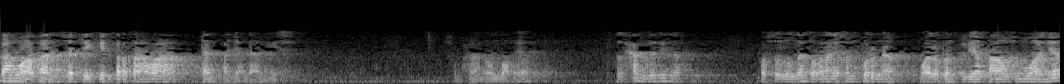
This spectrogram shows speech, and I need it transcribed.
kamu akan sedikit tertawa dan banyak nangis. Subhanallah ya. Alhamdulillah. Rasulullah itu orangnya sempurna. Walaupun beliau tahu semuanya,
